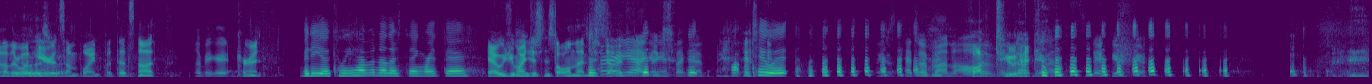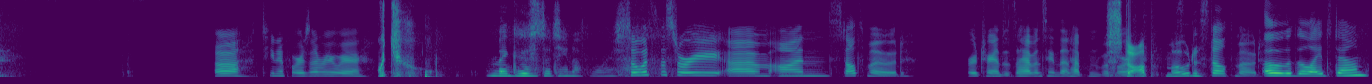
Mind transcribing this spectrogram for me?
another We go one here way. at some point, but that's not That'd be great. current. Video, can we have another thing right there? Yeah, would you mind just installing that Just- Sure, mid-dive? yeah, Get- give me a Thanks. second. Hop to it. Let me just catch up on all Hop of to the it. documents. Ah, ctenophores everywhere. My Gustatina force. So what's the story um, on stealth mode for transits? I haven't seen that happen before. Stop mode? Stealth mode. Oh, the lights down?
